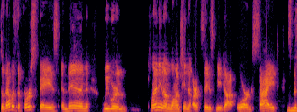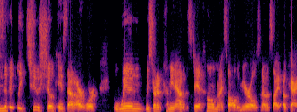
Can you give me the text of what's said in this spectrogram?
so that was the first phase and then we were planning on launching the artsavesme.org site mm-hmm. specifically to showcase that artwork when we started coming out of the stay at home and I saw all the murals and I was like, okay,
